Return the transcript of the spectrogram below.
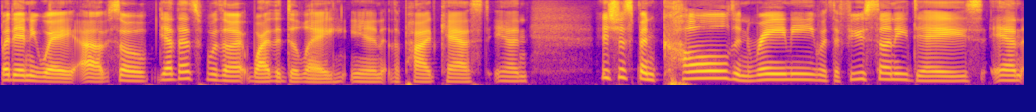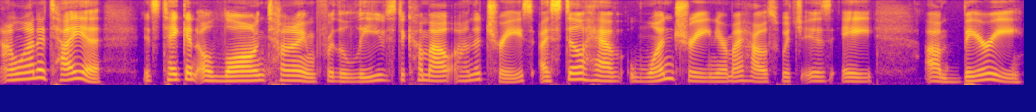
But anyway, uh, so yeah, that's the, why the delay in the podcast. And it's just been cold and rainy with a few sunny days. And I want to tell you, it's taken a long time for the leaves to come out on the trees. I still have one tree near my house, which is a um, berry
